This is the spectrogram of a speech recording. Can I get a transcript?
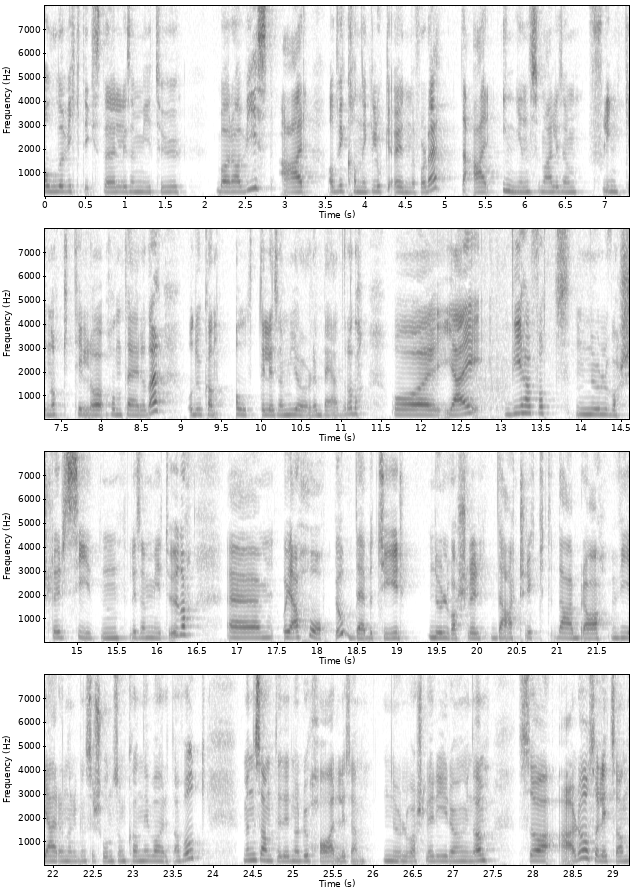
aller viktigste liksom, metoo bare har vist, er at vi kan ikke lukke øynene for det. Det er ingen som er liksom flinke nok til å håndtere det, og du kan alltid liksom gjøre det bedre. Da. Og jeg Vi har fått null varsler siden liksom metoo, da. Um, og jeg håper jo det betyr null varsler. Det er trygt, det er bra. Vi er en organisasjon som kan ivareta folk. Men samtidig, når du har liksom null varsler i Rød Ungdom, så er det også litt sånn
